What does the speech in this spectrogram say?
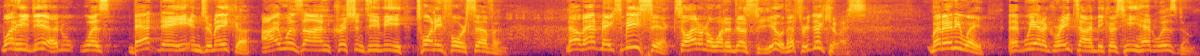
What he did was that day in Jamaica, I was on Christian TV 24 7. Now that makes me sick, so I don't know what it does to you. That's ridiculous. But anyway, uh, we had a great time because he had wisdom.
